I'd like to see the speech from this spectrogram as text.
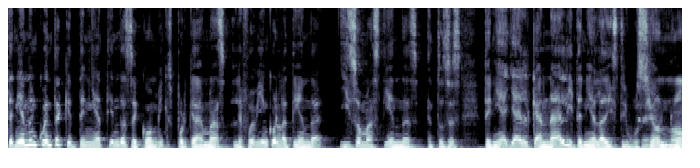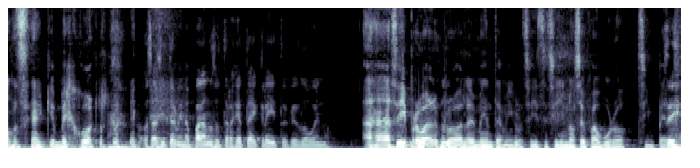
teniendo en cuenta que tenía tiendas de cómics, porque además le fue bien con la tienda, hizo más tiendas, entonces tenía ya el canal y tenía la distribución, ¿no? O sea, qué mejor. O sea, sí terminó pagando su tarjeta de crédito, que es lo bueno. Ajá, sí, probable- probablemente, amigo. Sí, sí, sí, no se fue a buró sin pedo. Sí.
